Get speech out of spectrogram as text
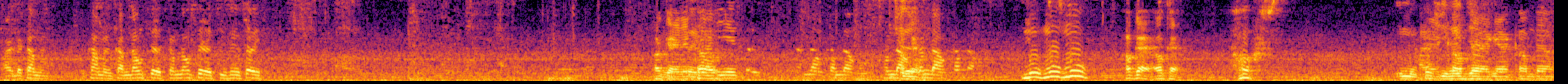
Alright, they're coming. They're coming. Come downstairs. Come downstairs. He's in safe. Okay, Let's they're see. Coming. he is. Come down. Come down. Come down. Come down. Come down. Move, move, move. Okay, okay. Oh, sh- You move, I push gotta your come head down. just. I gotta come down.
